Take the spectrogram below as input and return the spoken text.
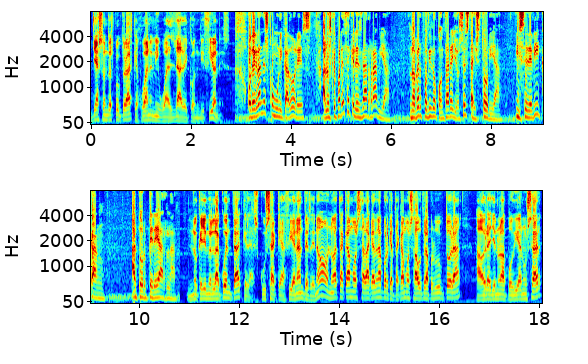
ya son dos productoras que juegan en igualdad de condiciones. O de grandes comunicadores a los que parece que les da rabia no haber podido contar ellos esta historia y se dedican a torpedearla. No cayendo en la cuenta que la excusa que hacían antes de no, no atacamos a la cadena porque atacamos a otra productora, ahora ya no la podían usar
